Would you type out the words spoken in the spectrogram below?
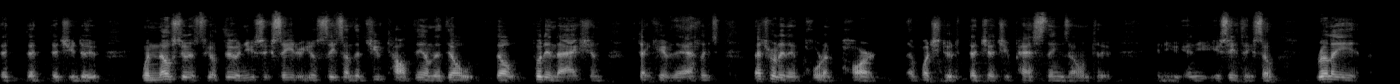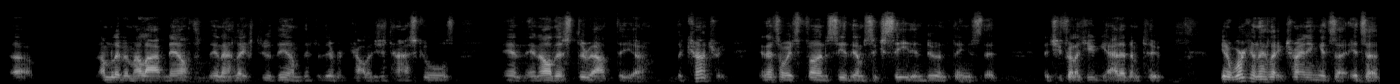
that, that, that you do. When those students go through and you succeed, or you'll see something that you've taught them that they'll they'll put into action take care of the athletes. That's really an important part of what you do that, that you pass things on to, and you and you, you see things. So really, uh, I'm living my life now in athletics through them, the different colleges and high schools, and, and all this throughout the uh, the country. And that's always fun to see them succeed in doing things that, that you feel like you guided them to. You know, working in athletic training, it's a it's a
